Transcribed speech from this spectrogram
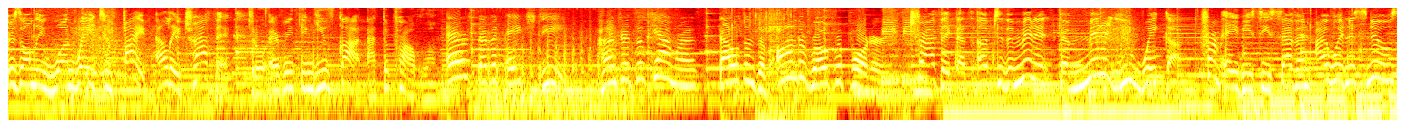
There's only one way to fight LA traffic. Throw everything you've got at the problem. Air 7 HD. Hundreds of cameras, thousands of on-the-road reporters. Traffic that's up to the minute the minute you wake up. From ABC 7 Eyewitness News,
